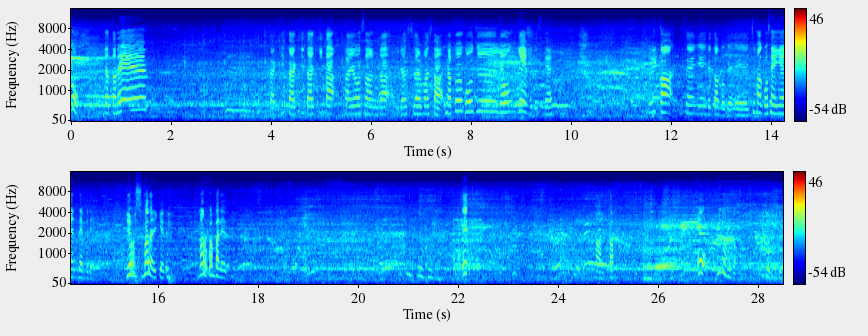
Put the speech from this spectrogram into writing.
おやったね来た来た来た来たかようさんがいらっしゃいました。154ゲームですね。追加2000円入れたので、えー、1万5000円全部で。よしまだいける。まだ頑張れる。えまあいっか。お緑が。緑緑。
